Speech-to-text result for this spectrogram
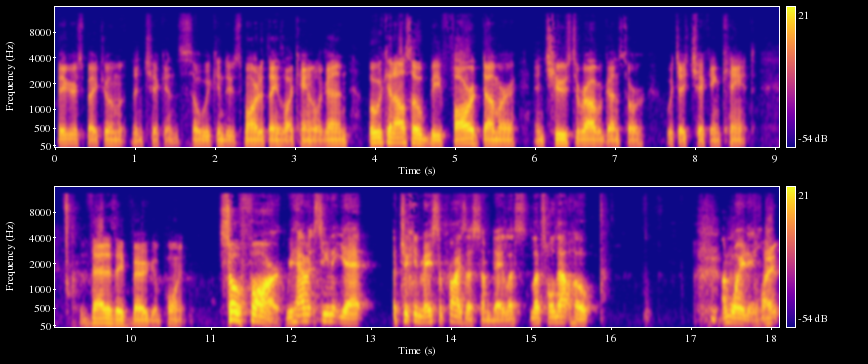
bigger spectrum than chickens, so we can do smarter things like handle a gun, but we can also be far dumber and choose to rob a gun store, which a chicken can't. That is a very good point. So far, we haven't seen it yet. A chicken may surprise us someday. Let's let's hold out hope. I'm waiting. Plan-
